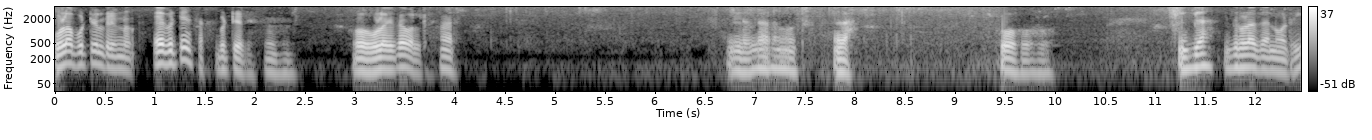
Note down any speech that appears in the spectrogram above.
ಹುಳ ಬಿಟ್ಟಿಲ್ರಿ ಇನ್ನು? ಏ ಬಿಟ್ಟಿನಿ ಸರ್. ಬಿಟ್ಟಿರಿ ಹ್ಞೂ ಹುಳ ಇದಾವಲ್ರಿ? ಹಾಂ ರೀ. ಇಲ್ಲೆಲ್ಲ ಅದ ನೋಡ್ರಿ. ಈಗ ಓ ಹೋ ಹೋ. ಈಗ ಇದ್ರೊಳಗೆ ನೋಡ್ರಿ.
